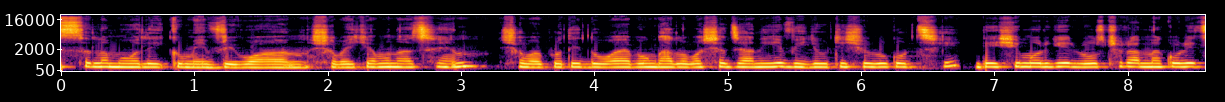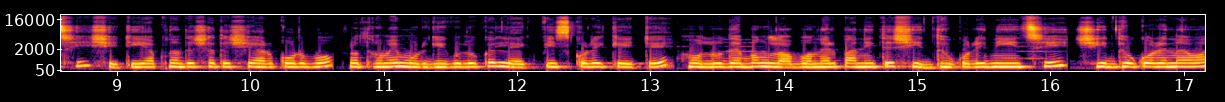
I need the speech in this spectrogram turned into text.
আসসালামু আলাইকুম, এভরিওয়ান। সবাই কেমন আছেন? সবার প্রতি দোয়া এবং ভালোবাসা জানিয়ে ভিডিওটি শুরু করছি। দেশি মুরগির রোস্ট রান্না করেছি, সেটি আপনাদের সাথে শেয়ার করব। প্রথমে মুরগিগুলোকে লেগ পিস করে কেটে হলুদ এবং লবণের পানিতে সিদ্ধ করে নিয়েছি। সিদ্ধ করে নেওয়া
